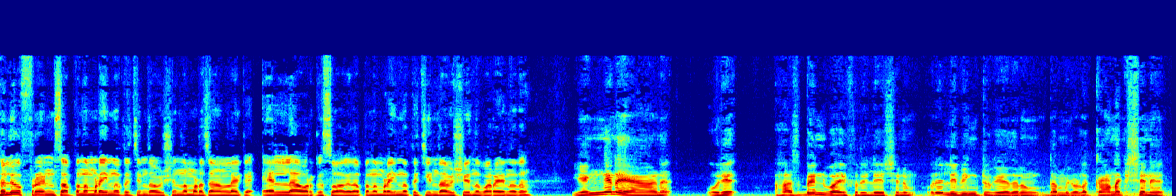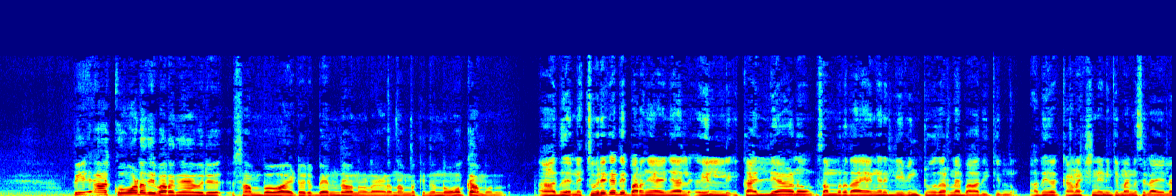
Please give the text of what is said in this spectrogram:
ഹലോ ഫ്രണ്ട്സ് അപ്പൊ നമ്മുടെ ഇന്നത്തെ ചിന്താ വിഷയം നമ്മുടെ ചാനലിലേക്ക് എല്ലാവർക്കും സ്വാഗതം. അപ്പൊ നമ്മുടെ ഇന്നത്തെ ചിന്താ വിഷയം എന്ന് പറയുന്നത് എങ്ങനെയാണ് ഒരു ഹസ്ബൻഡ് വൈഫ് റിലേഷനും ഒരു ലിവിങ് ടുഗെദറും തമ്മിലുള്ള കണക്ഷന് ആ കോടതി പറഞ്ഞ ഒരു സംഭവമായിട്ട് ഒരു ബന്ധം എന്നുള്ളതാണ് നമുക്കിന്ന് നോക്കാൻ പോകുന്നത്. അത് തന്നെ. ചുരുക്കത്തിൽ പറഞ്ഞു കഴിഞ്ഞാൽ കല്യാണം സമ്പ്രദായം എങ്ങനെ ലിവിങ് ടൂതറിനെ ബാധിക്കുന്നു? അത് കണക്ഷൻ എനിക്ക് മനസ്സിലായില്ല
